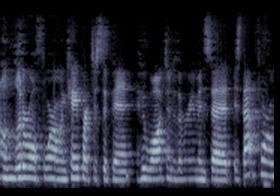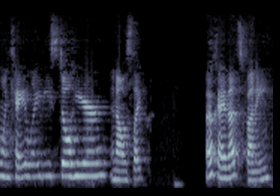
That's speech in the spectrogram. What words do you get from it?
a literal 401k participant who walked into the room and said, Is that 401k lady still here? And I was like, Okay, that's funny.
